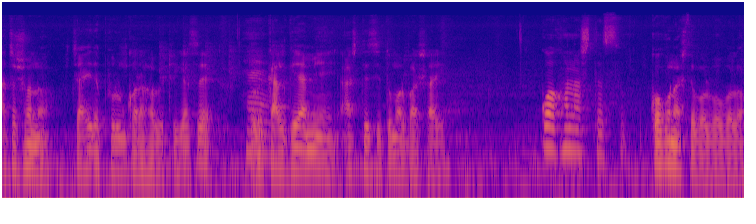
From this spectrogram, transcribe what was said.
আচ্ছা শোনো চাহিদা পূরণ করা হবে ঠিক আছে? তবে কালকে আমি আসতেছি তোমার বাসায়। কখন আসতেছো? কখন আসতে বলব বলো?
